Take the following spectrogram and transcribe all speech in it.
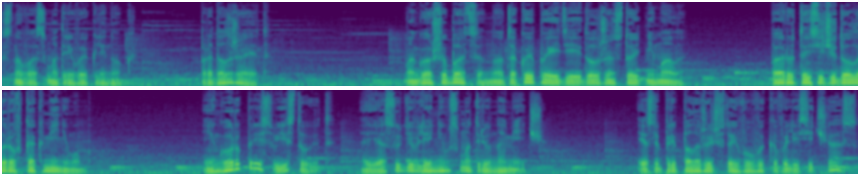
снова осматривая клинок. Продолжает. Могу ошибаться, но такой, по идее, должен стоить немало. Пару тысяч долларов как минимум. Егор присвистывает, а я с удивлением смотрю на меч. Если предположить, что его выковали сейчас,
